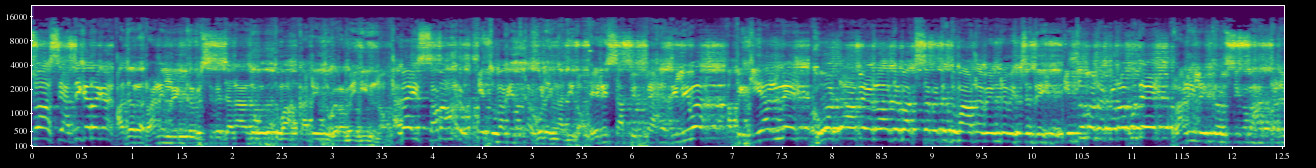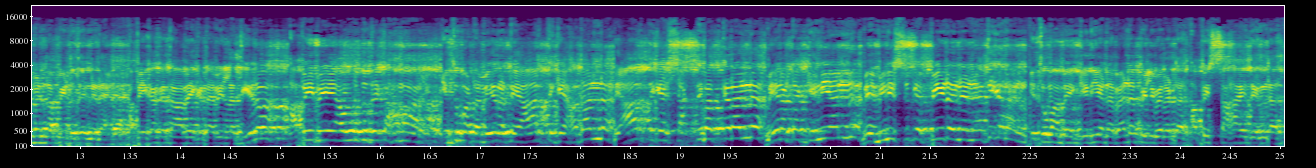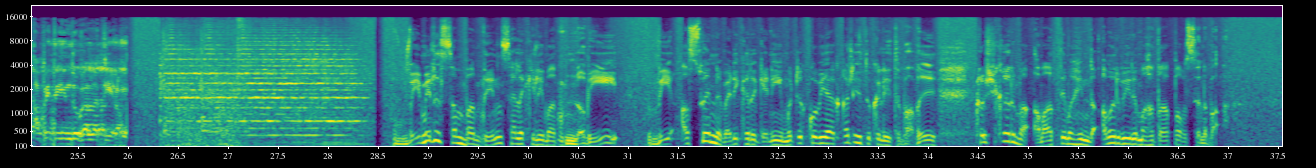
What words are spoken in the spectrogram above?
විශ්වාසය ඇති කරගන්න අද රනිල් වික්‍රමසිංහ ජනාධිපතිතුමා කටයුතු කරමින් ඉන්නවා. හැබැයි සමහරු එතුමාගේ කකුලෙන් අදිනවා. ඒ නිසා අපි පැහැදිලිව අපි කියන්නේ ගෝඨාභය රාජපක්ෂ මැතිතුමාට වෙන්න වෙච්ච දේ. එතුමාට කරපු දේ රනිල් වික්‍රමසිංහ මහත්තයාට වෙන්න අපිට දෙන්නේ නැහැ. අපි එකකතාවයකට ඇවිල්ලා තියෙනවා. අපි මේ අවුරුදු දෙකමාරේ එතුමාට මේ රටේ ආර්ථිකය හදන්න, මේ ආර්ථිකය ශක්තිමත් කරන්න, මේ රට ගෙනියන්න, මේ මිනිස්සුගේ පීඩනය නැති කරන්න. එතුමා මේ ගෙනියන වැඩපිළිවෙලට අපි සහාය දෙන්න අපි තීන්දුව කළා තියෙනවා. විමිල සම්බන්ධයෙන් සැලකිලිමත් නොවී වී අස්වෙන්න වැඩිකර ගැනීමට කොවියා කටයුතු කළ යුතු බව කෘෂිකර්ම අමාත්‍ය මහින්ද අමරවීර මහතා පවසනවා.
